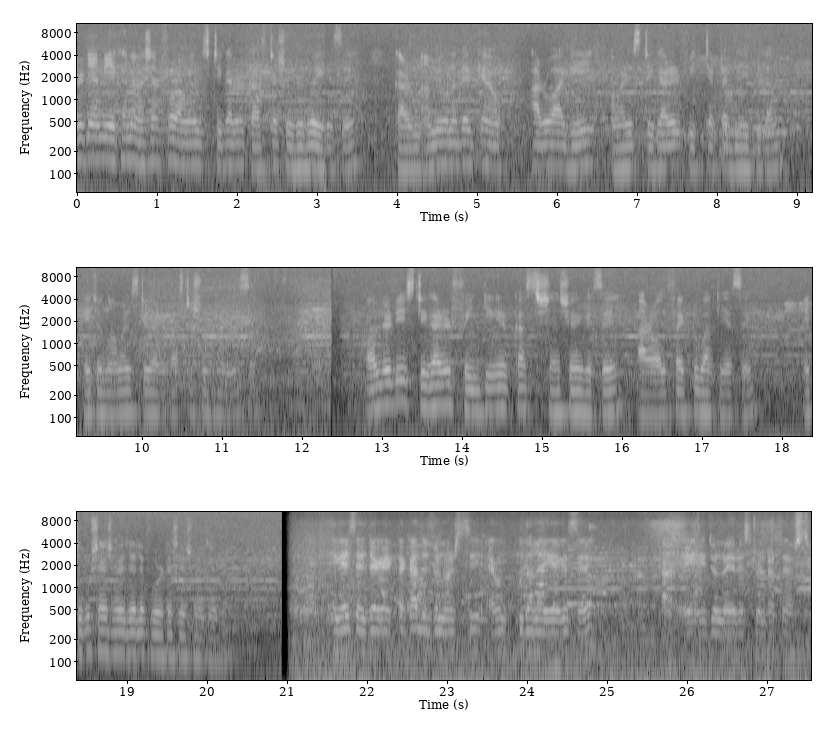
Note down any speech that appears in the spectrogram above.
অলরেডি আমি এখানে আসার পর আমার স্টিকারের কাজটা শুরু হয়ে গেছে। কারণ আমি ওনাদেরকে আরও আগেই আমার স্টিকারের পিকচারটা দিয়ে দিলাম। এই জন্য আমার স্টিকারের কাজটা শুরু হয়ে গেছে। অলরেডি স্টিকারের প্রিন্টিংয়ের কাজ শেষ হয়ে গেছে, আর অল্প একটু বাকি আছে। এটুকু শেষ হয়ে গেলে পুরোটা শেষ হয়ে যাবে। ঠিক আছে, এই জায়গায় একটা কাজের জন্য আসছি। এখন ক্ষুধা লেগে গেছে। এই জন্য এই রেস্টুরেন্টটাতে আসছি।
